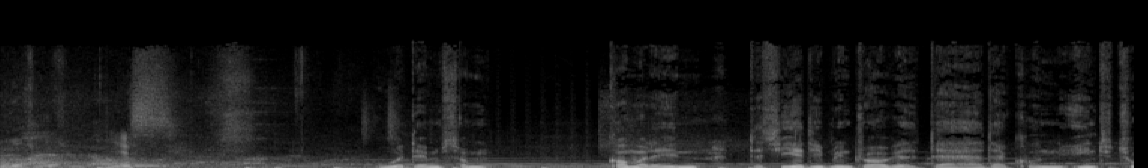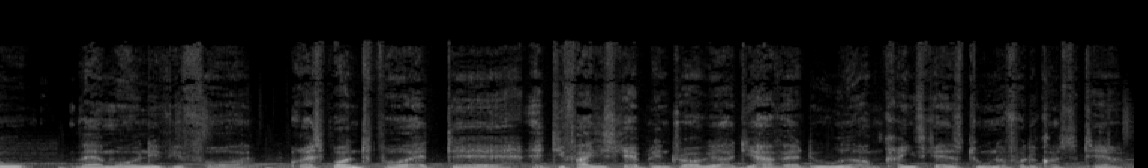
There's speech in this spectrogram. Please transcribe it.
122? Yes. Ud af dem, som kommer derind, der siger, at de er blevet drukket, der er der kun en til to hver måned, vi får respons på, at, øh, at de faktisk er blevet drukket, og de har været ude omkring skadestuen og få det konstateret.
